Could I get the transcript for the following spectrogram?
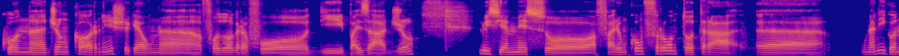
con John Cornish, che è un uh, fotografo di paesaggio. Lui si è messo a fare un confronto tra uh, una Nikon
